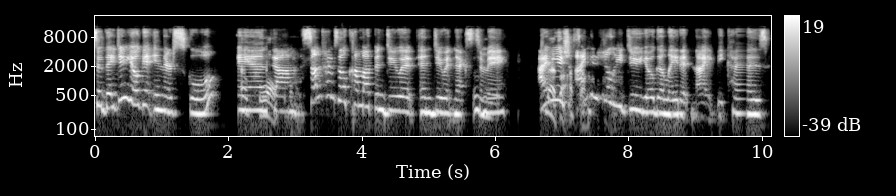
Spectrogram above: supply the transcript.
So they do yoga in their school oh, and cool. um, sometimes they'll come up and do it and do it next to mm-hmm. me I usually, awesome. I usually do yoga late at night because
